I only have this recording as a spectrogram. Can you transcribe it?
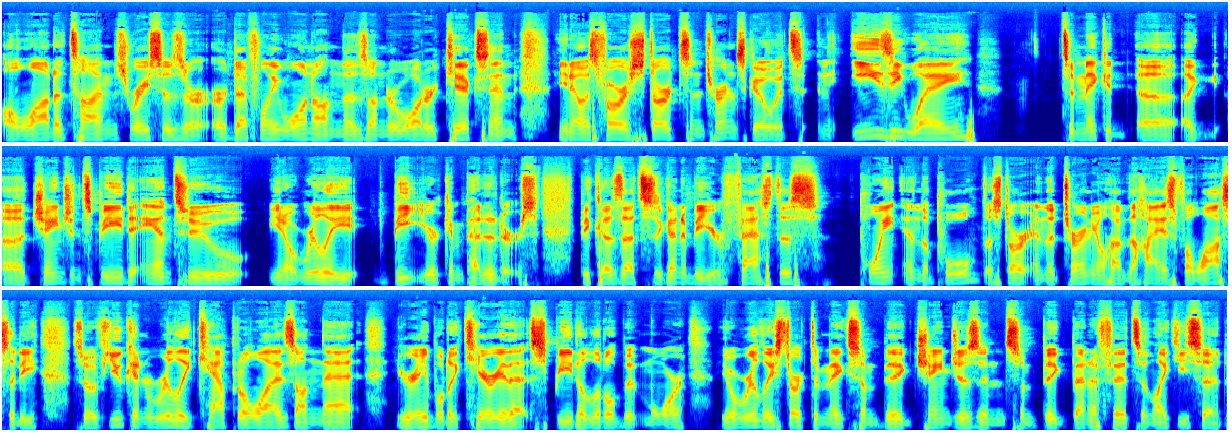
a lot of times races are, are definitely won on those underwater kicks. And, you know, as far as starts and turns go, it's an easy way to make a, a, a, change in speed and to you know really beat your competitors because that's going to be your fastest point in the pool, the start and the turn, you'll have the highest velocity. So if you can really capitalize on that, you're able to carry that speed a little bit more. You'll really start to make some big changes and some big benefits. And like you said,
